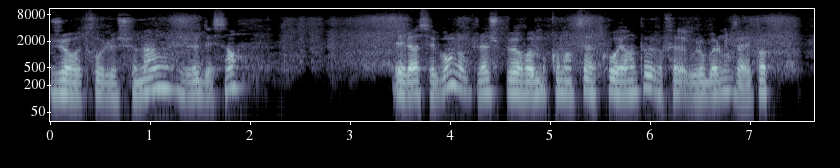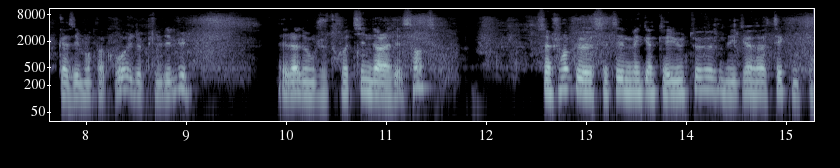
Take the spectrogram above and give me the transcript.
Je retrouve le chemin, je descends. Et là c'est bon, donc là je peux recommencer à courir un peu. Enfin, globalement j'avais pas quasiment pas couru depuis le début. Et là donc je trottine dans la descente, sachant que c'était méga caillouteux, méga technique.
